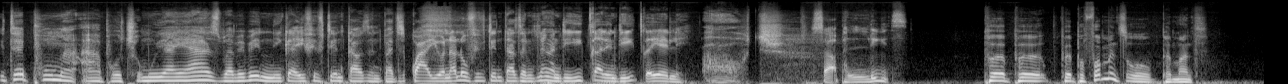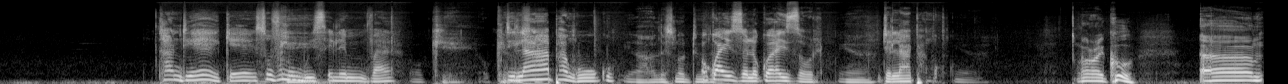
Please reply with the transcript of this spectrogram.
ndithe phuma apho tshomi uyayazi uba bebendinika i-fifteen thousand but kwayona loo fifteen thousand funeka ndiyicale ndiyicele Ouch. so please Per, per, per performance or per month? khandiyeke sofuna Okay. ungibuyisele emva Okay. Ndilapha ngoku let's- Yeah, let's not do that. okwayizolo kwayizolo ndilapha ngoku All right, cool. Um,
